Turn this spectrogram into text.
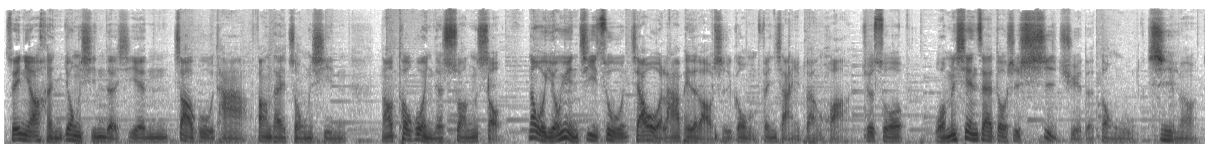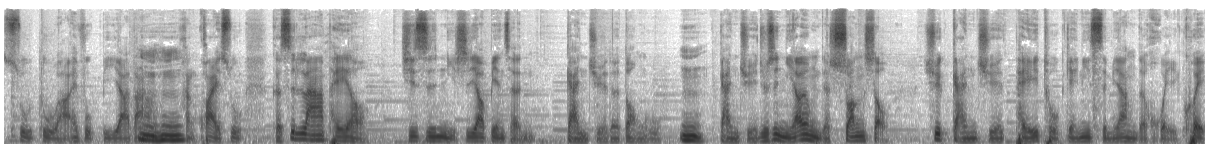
所以你要很用心的先照顾它，放在中心，然后透过你的双手。那我永远记住教我拉胚的老师跟我们分享一段话，就是说我们现在都是视觉的动物，是有没有速度啊，FB 啊，大家很快速。可是拉胚哦，其实你是要变成感觉的动物，嗯，感觉就是你要用你的双手。去感觉培土给你什么样的回馈，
